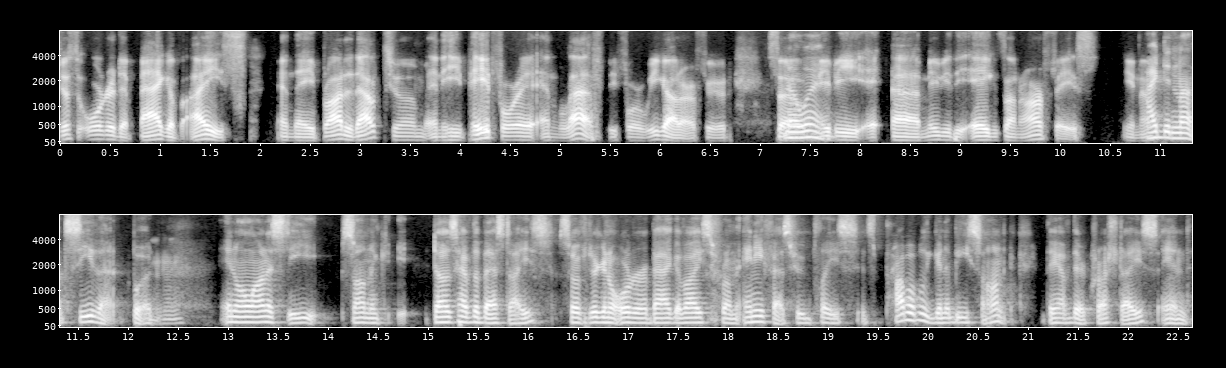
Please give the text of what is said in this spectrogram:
just ordered a bag of ice and they brought it out to him and he paid for it and left before we got our food. So way. maybe eh, uh maybe the eggs on our face, you know. I did not see that, but Mhm. in all honesty, Sonic does have the best ice. So if you're gonna order a bag of ice from any fast food place, it's probably gonna be Sonic. They have their crushed ice, and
